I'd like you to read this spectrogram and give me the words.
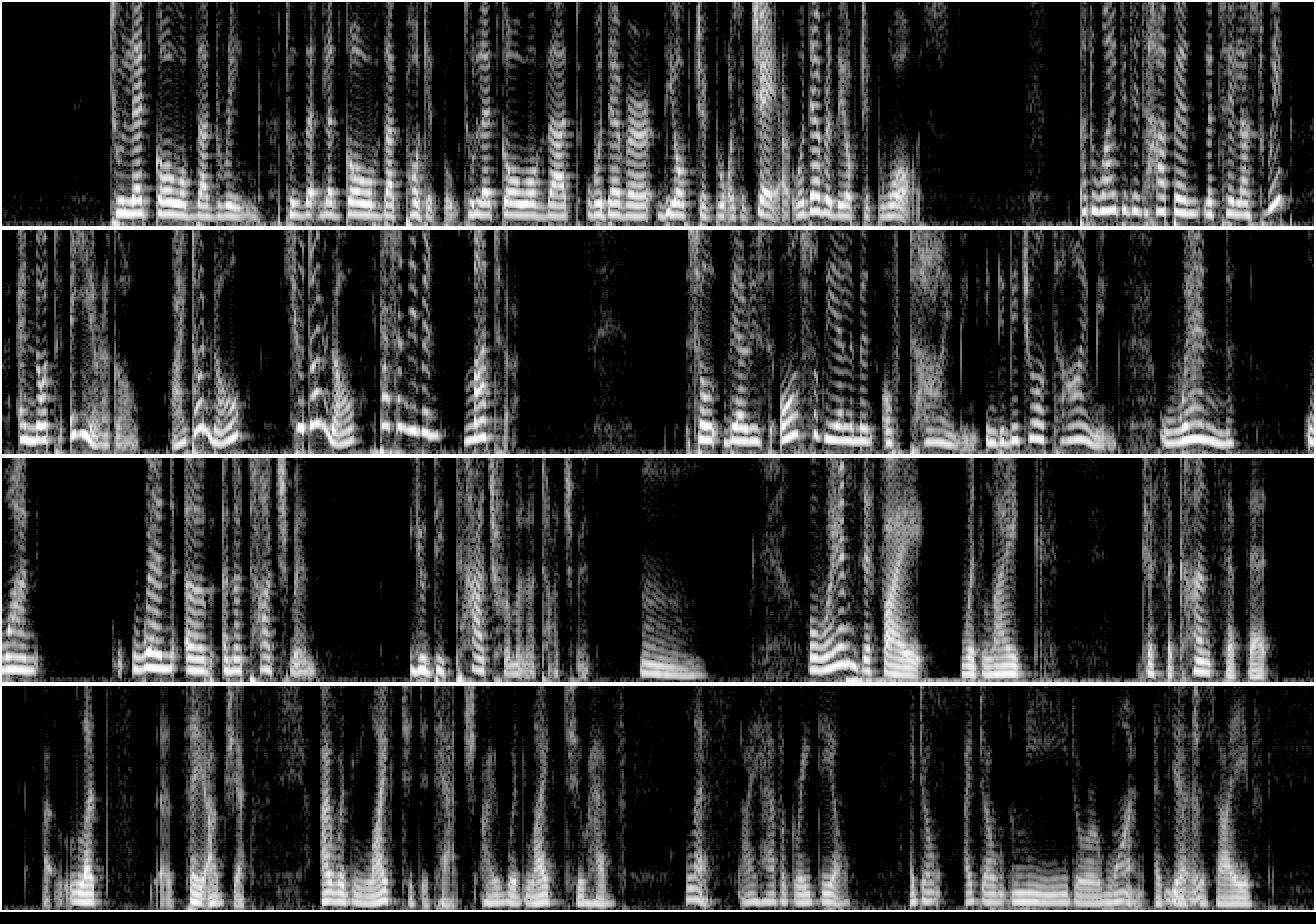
to let go of that ring, to let, go of that pocketbook, to let go of that whatever the object was, a chair, whatever the object was. But why did it happen, let's say last week, and not a year ago? I don't know. You don't know. It doesn't even matter. So there is also the element of timing, individual timing, when one, when uh, an attachment, you detach from an attachment. hmm. Well, what happens if I would like just the concept that, uh, let's uh, say, objects, I would like to detach. I would like to have less. I have a great deal. I don't. I don't need or want as much as I've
